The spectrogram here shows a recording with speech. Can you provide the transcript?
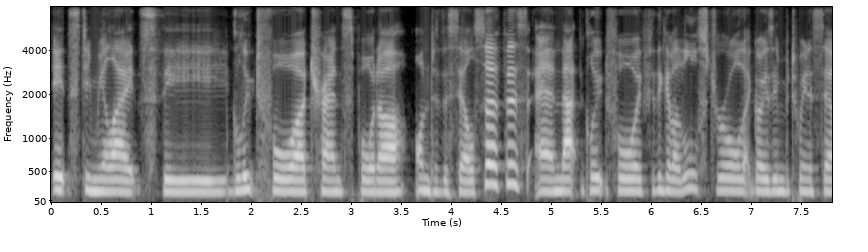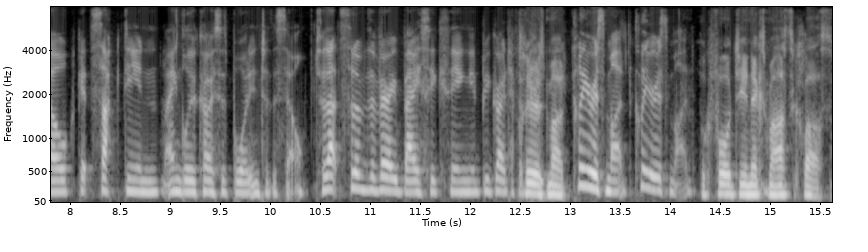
It stimulates the GLUT4 transporter onto the cell surface, and that GLUT4, if you think of a little straw that goes in between a cell, gets sucked in, and glucose is brought into the cell. So that's sort of the very basic thing. It'd be great to have a Clear as mud. Clear as mud. Clear as mud. Look forward to your next masterclass.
